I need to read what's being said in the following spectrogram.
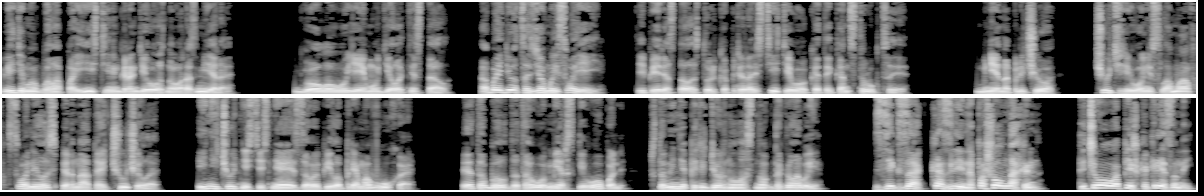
видимо, была поистине грандиозного размера. Голову я ему делать не стал. Обойдется Зёмой своей. Теперь осталось только прирастить его к этой конструкции. Мне на плечо, чуть его не сломав, свалилось пернатое чучело и, ничуть не стесняясь, завопило прямо в ухо. Это был до того мерзкий вопль, что меня передернуло с ног до головы. «Зигзаг, козлина, пошел нахрен! Ты чего вопишь, как резанный?»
